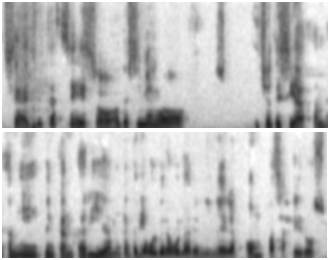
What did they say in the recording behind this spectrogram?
sea, ¿qué hace eso? Decime algo y yo decía, a, mí me encantaría, me encantaría volver a volar en línea con pasajeros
